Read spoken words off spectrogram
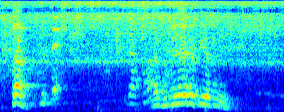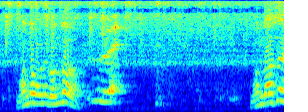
আমি বুঝি নাই রে তুই আসলি গন্ধ গন্ধ গন্ধ গন্ধ আছে?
